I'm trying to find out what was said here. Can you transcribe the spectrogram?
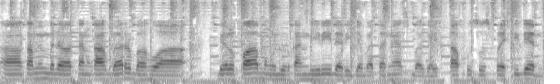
uh, kami mendapatkan kabar bahwa Belva mengundurkan diri dari jabatannya sebagai staf khusus presiden.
